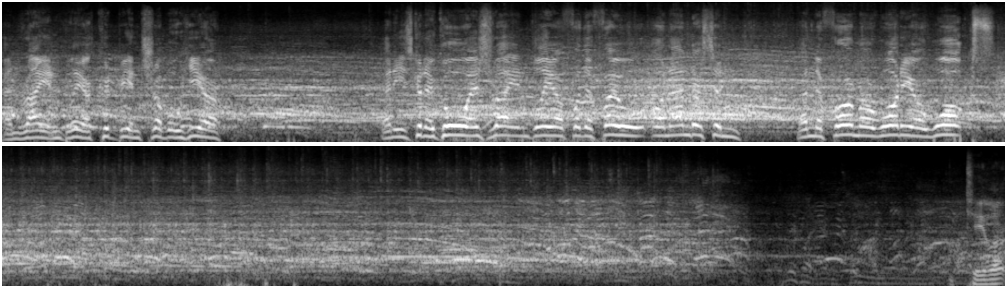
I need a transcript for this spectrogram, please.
and Ryan Blair could be in trouble here. And he's going to go as Ryan Blair for the foul on Anderson, and the former Warrior walks. Taylor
